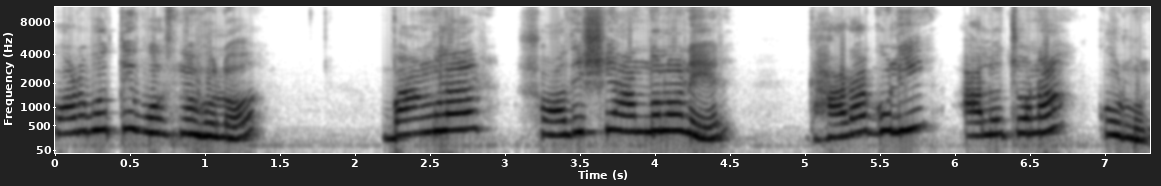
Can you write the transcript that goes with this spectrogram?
পরবর্তী প্রশ্ন হল, বাংলার স্বদেশী আন্দোলনের ধারাগুলি আলোচনা করুন।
